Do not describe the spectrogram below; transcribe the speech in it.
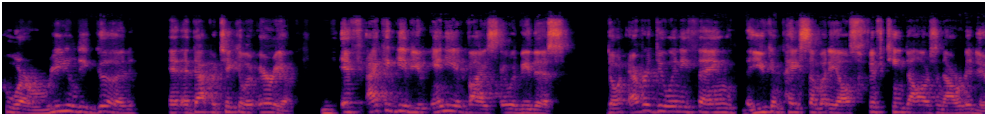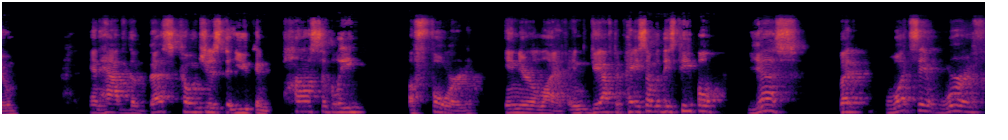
who are really good at, at that particular area. if I could give you any advice, it would be this don't ever do anything that you can pay somebody else $15 an hour to do and have the best coaches that you can possibly afford in your life. And do you have to pay some of these people? Yes. But what's it worth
